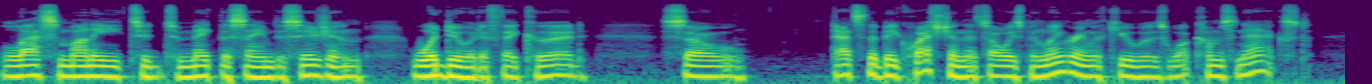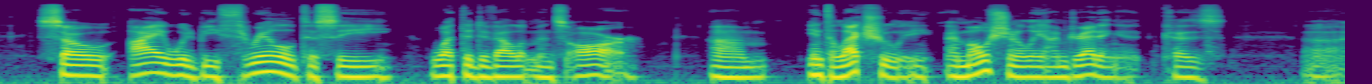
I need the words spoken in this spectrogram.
less money to to make the same decision would do it if they could. So that's the big question that's always been lingering with Cuba is what comes next. So I would be thrilled to see what the developments are. Um, intellectually, emotionally, I'm dreading it because uh,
